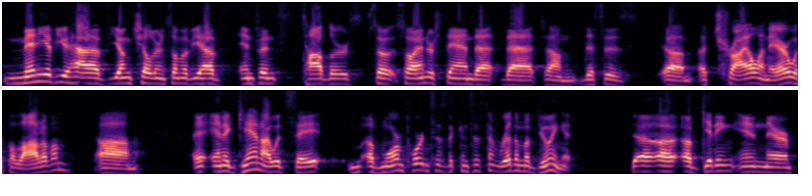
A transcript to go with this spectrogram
many of you have young children. Some of you have infants, toddlers. So, so I understand that that um, this is um, a trial and error with a lot of them. Um, and again, I would say of more importance is the consistent rhythm of doing it, uh, uh, of getting in there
